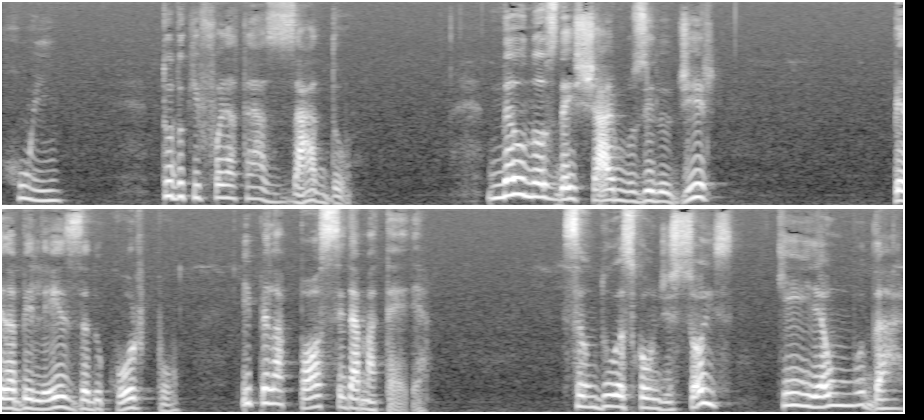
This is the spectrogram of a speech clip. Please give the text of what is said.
ruim, tudo que for atrasado. Não nos deixarmos iludir pela beleza do corpo, e pela posse da matéria. São duas condições que irão mudar.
